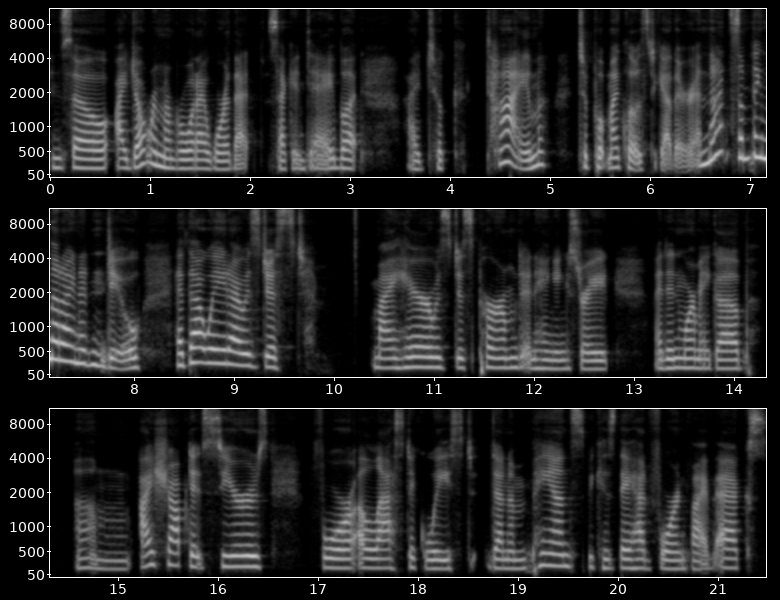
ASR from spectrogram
And so I don't remember what I wore that second day, but I took time to put my clothes together. And that's something that I didn't do. At that weight, I was just, my hair was just permed and hanging straight. I didn't wear makeup. Um, I shopped at Sears for elastic waist denim pants because they had 4 and 5X.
